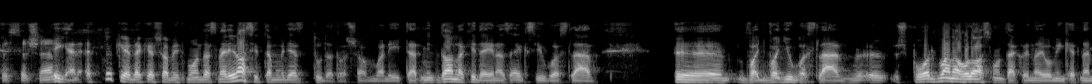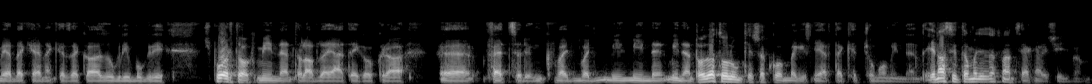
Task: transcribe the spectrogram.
összesen. Igen, ez tök érdekes, amit mondasz, mert én azt hittem, hogy ez tudatosan van így. Tehát, mint annak idején az ex-jugoszláv vagy, vagy jugoszláv sportban, ahol azt mondták, hogy na jó, minket nem érdekelnek ezek az ugri-bugri sportok, mindent a labdajátékokra fetszölünk, vagy, vagy minden, mindent odatolunk, és akkor meg is nyertek egy csomó mindent. Én azt hittem, hogy ez a franciáknál is így van.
